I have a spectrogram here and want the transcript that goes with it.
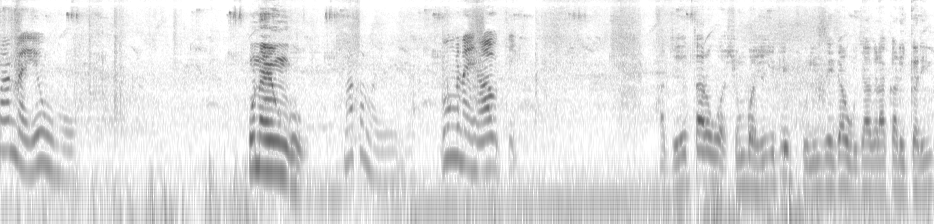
માર નહીં ઊંઘું હું નહીં ઊંઘું? ઊંઘ નહીં. આવતી. આજે તારો વોશરૂમ બસી કેટલી ફૂલી જઈ જા ઉજાગરા કરી કરી.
